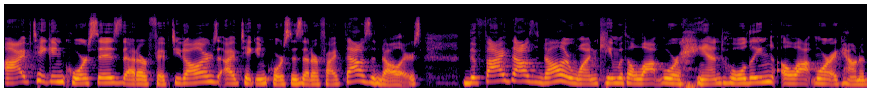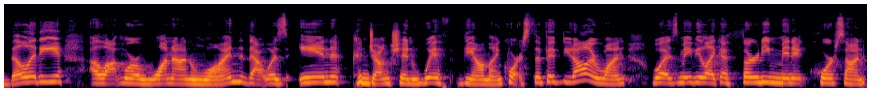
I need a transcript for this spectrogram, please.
I've taken courses that are $50, I've taken courses that are $5,000. The $5,000 one came with a lot more hand holding, a lot more accountability, a lot more one on one that was in conjunction with the online course. The $50 one was maybe like a 30 minute course on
